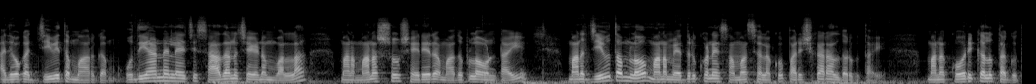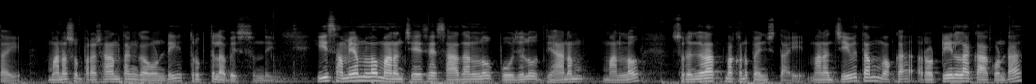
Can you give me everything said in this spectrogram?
అది ఒక జీవిత మార్గం. ఉదయాన్నే లేచి సాధన చేయడం వల్ల మన మనస్సు శరీరం అదుపులో ఉంటాయి. మన జీవితంలో మనం ఎదుర్కొనే సమస్యలకు పరిష్కారాలు దొరుకుతాయి. మన కోరికలు తగ్గుతాయి. మనసు ప్రశాంతంగా ఉండి తృప్తి లభిస్తుంది. ఈ సమయంలో మనం చేసే సాధనలు పూజలు ధ్యానం మనలో సృజనాత్మకను పెంచుతాయి. మన జీవితం ఒక రొటీన్లా కాకుండా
